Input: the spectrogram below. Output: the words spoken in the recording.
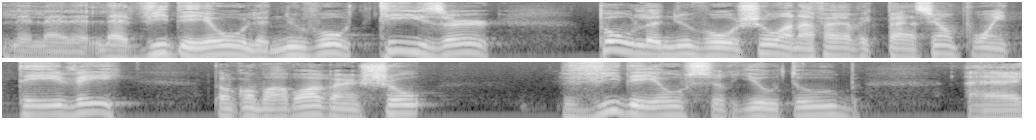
la, vidéo, le nouveau teaser pour le nouveau show En Affaires avec Passion.tv. Donc, on va avoir un show vidéo sur YouTube euh,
